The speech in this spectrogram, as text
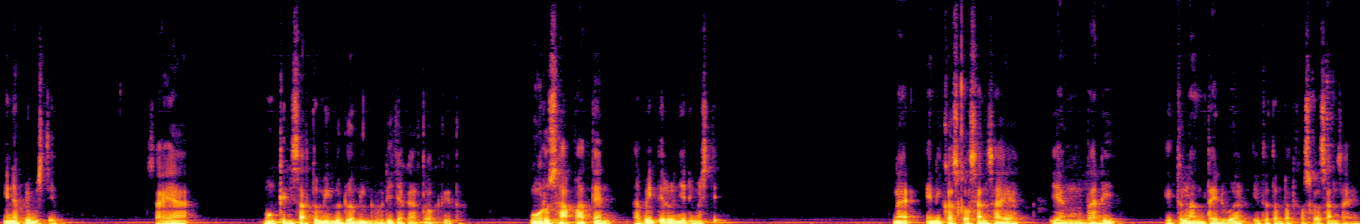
Nginap di masjid. Saya mungkin satu minggu, dua minggu di Jakarta waktu itu. Ngurus hak paten, tapi tidurnya di masjid. Nah, ini kos-kosan saya yang tadi, itu lantai dua, itu tempat kos-kosan saya.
